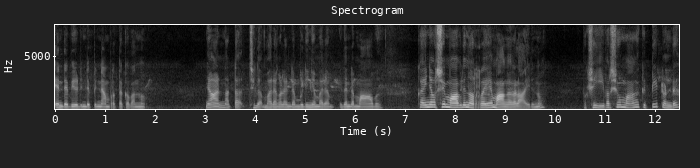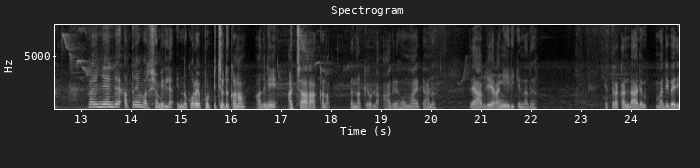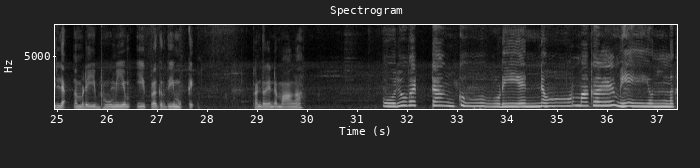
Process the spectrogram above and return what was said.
എന്റെ വീടിന്റെ പിന്നാമ്പുറത്തൊക്കെ വന്നു. ഞാൻ നട്ട ചില മരങ്ങൾ എന്റെ മുരിങ്ങ മരം ഇതെന്റെ മാവ്. കഴിഞ്ഞ വർഷം മാവിൽ നിറയെ മാങ്ങകളായിരുന്നു. പക്ഷേ ഈ വർഷവും മാങ്ങ കിട്ടിയിട്ടുണ്ട്. കഴിഞ്ഞതിന്റെ അത്രയും വർഷമില്ല. ഇന്ന് കുറേ പൊട്ടിച്ചെടുക്കണം അതിനെ അച്ചാറാക്കണം എന്നൊക്കെയുള്ള ആഗ്രഹവുമായിട്ടാണ് രാവിലെ ഇറങ്ങിയിരിക്കുന്നത്. എത്ര കണ്ടാലും മതി വരില്ല നമ്മുടെ ഈ ഭൂമിയും ഈ പ്രകൃതിയുമൊക്കെ. കണ്ടു എന്റെ മാങ്ങ? ഒരു വട്ടം കൂടി എന്നോർമകൾ മേയുന്ന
